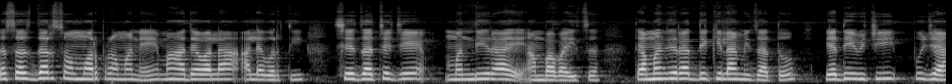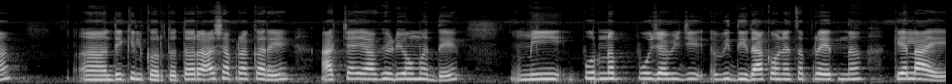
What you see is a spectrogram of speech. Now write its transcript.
तसंच दर सोमवारप्रमाणे महादेवाला आल्यावरती शेजारचे जे मंदिर आहे अंबाबाईचं त्या मंदिरात देखील आम्ही जातो. या देवीची पूजा देखील करतो. तर अशा प्रकारे आजच्या या व्हिडिओमध्ये मी पूर्ण पूजा विजी विधी दाखवण्याचा प्रयत्न केला आहे.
